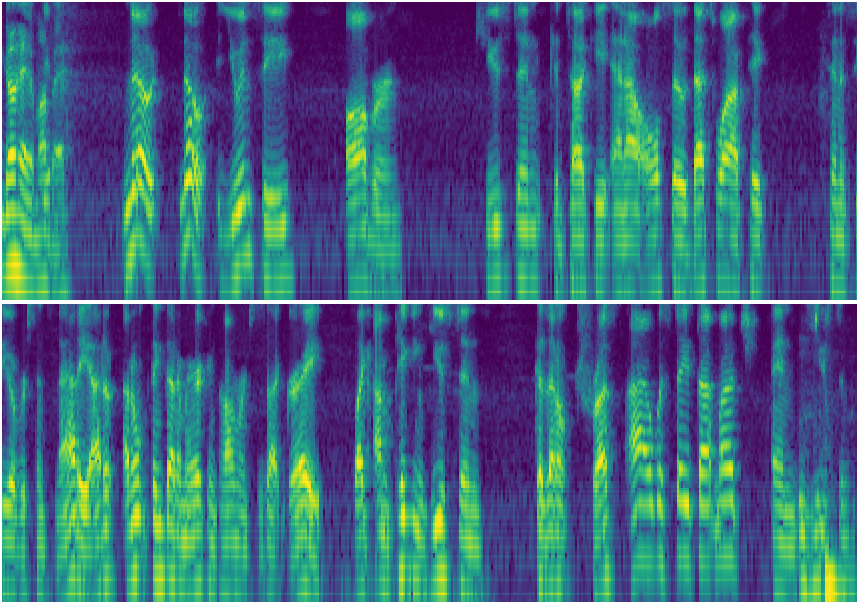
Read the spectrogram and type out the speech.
go ahead. My Yeah. bad. No, no, UNC, Auburn, Houston, Kentucky, and I also that's why I picked Tennessee over Cincinnati. I don't I don't think that American Conference is that great. Like I'm picking Houston because I don't trust Iowa State that much, and Mhm. Houston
